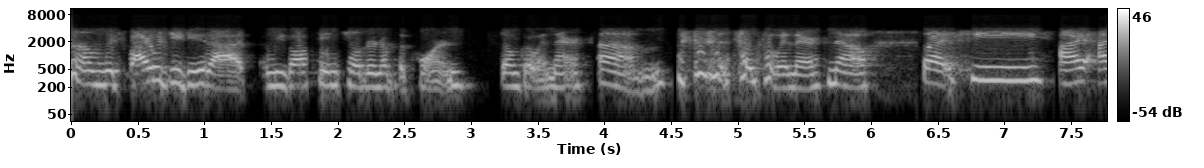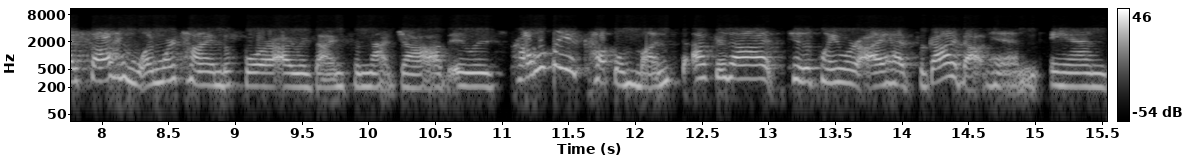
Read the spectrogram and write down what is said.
Um, which why would you do that? We've all seen Children of the Corn. Don't go in there. Um, don't go in there. No. But he, I, I saw him one more time before I resigned from that job. It was probably a couple months after that to the point where I had forgot about him. And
